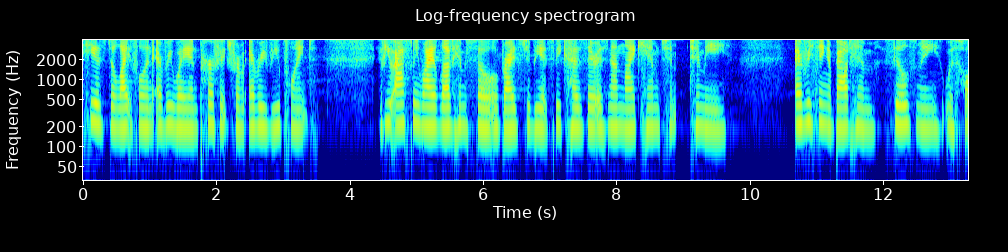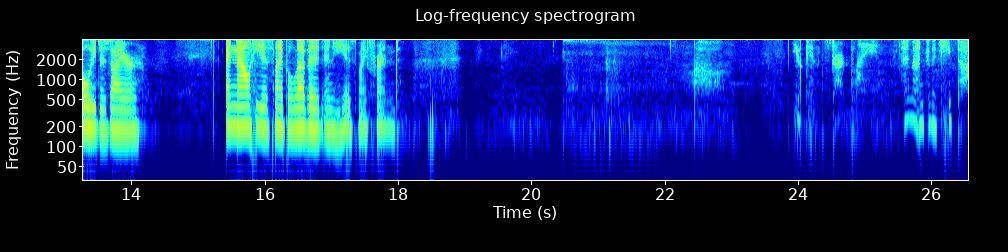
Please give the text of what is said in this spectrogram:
He is delightful in every way and perfect from every viewpoint. If you ask me why I love him so, O brides to be, it's because there is none like him to, to me. Everything about him fills me with holy desire. And now he is my beloved and he is my friend. You can start playing, and I'm going to keep talking.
